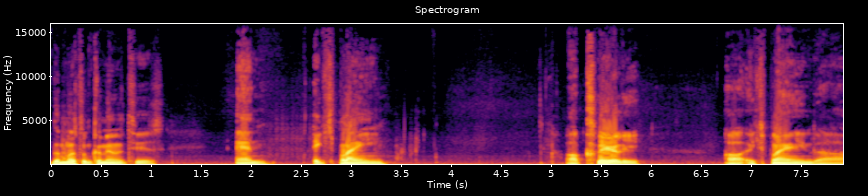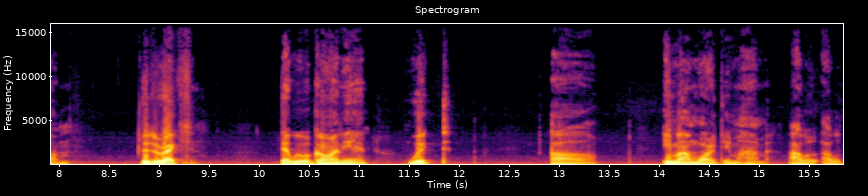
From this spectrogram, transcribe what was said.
the Muslim communities and explain uh, clearly uh, explain um, the direction that we were going in with uh, Imam Wardi Muhammad, our, our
